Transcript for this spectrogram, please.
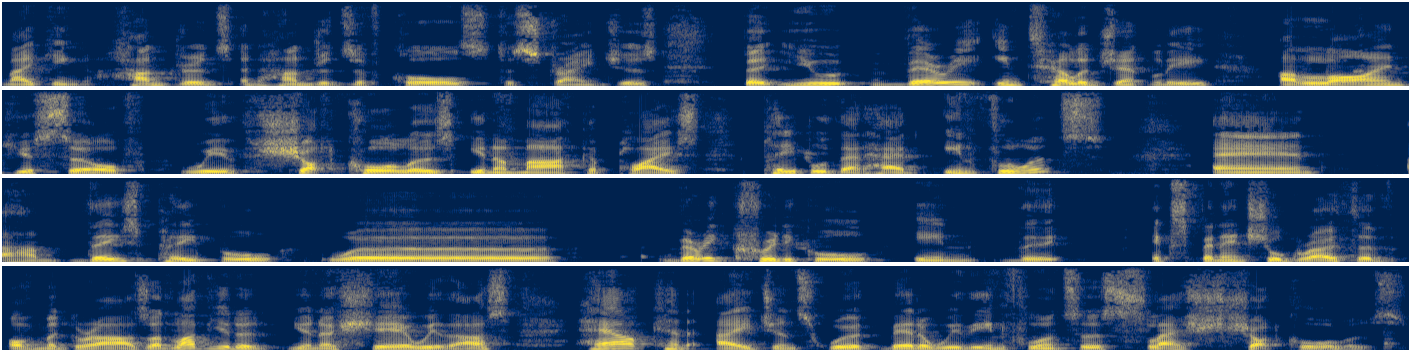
making hundreds and hundreds of calls to strangers, but you very intelligently aligned yourself with shot callers in a marketplace, people that had influence, and um, these people were very critical in the exponential growth of, of McGrath's. I'd love you to, you know, share with us how can agents work better with influencers slash shot callers?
